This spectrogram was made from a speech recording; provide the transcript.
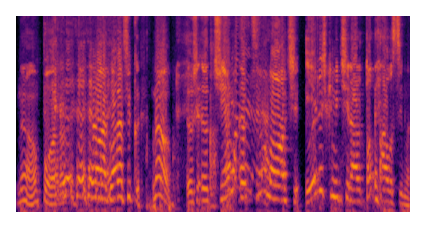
Não, pô. Não, agora eu fico. Não, eu, eu tinha uma- eu tinha o norte. Eles que me tiraram total acima.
